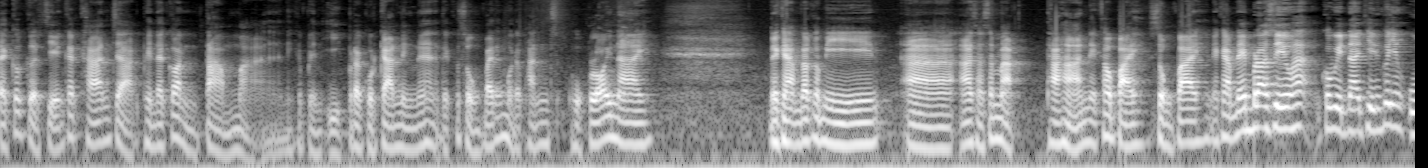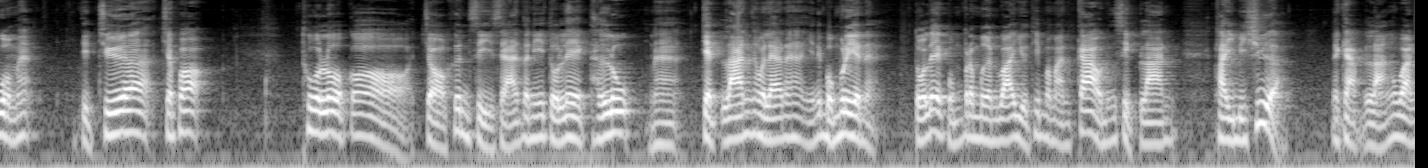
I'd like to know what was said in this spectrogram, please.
แต่ก็เกิดเสียงคัดค้านจากเพนทากอนตามมา นี่ก็เป็นอีกปรากฏการณ์หนึ่งนะ แต่ก็ส่งไปทั้งหมดพันหกร้อยนายนะครับ แล้วก็มีอาอาสาสมัครทหารเนี่ยเข้าไปส่งไปนะครับ ในบราซิลฮะโควิด -19 ก็ยังอ่วมฮะ ติดเชื้อเฉพาะทั่วโลกก็จ่อขึ้น 4 0 0แสนตอนนี้ตัวเลขทะลุนะฮะ7ล้านเข้าไปแล้วนะฮะ อย่างที่ผมเรียนเนี่ยตัวเลขผมประเมินไว้อยู่ที่ประมาณ9ถึง10 ล้าน ใครมีเชื่อ นะครับหลังวัน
